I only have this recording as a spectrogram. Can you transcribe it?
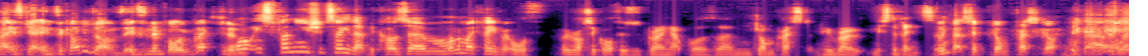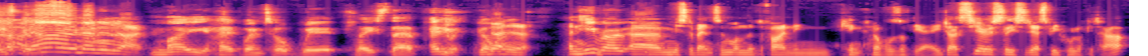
guys get into condoms? It's an important question. Well, it's funny you should say that because um, one of my favourite auth- erotic authors was growing up was um, John Preston, who wrote Mr. Benson. think that said Don Prescott. That was good. no, no, no, no. My head went to a weird place there. Anyway, go no, on. no, no. And he wrote um, Mr. Benson, one of the defining kink novels of the age. I seriously suggest people look it up.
